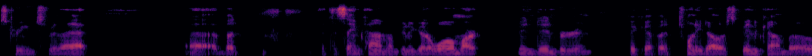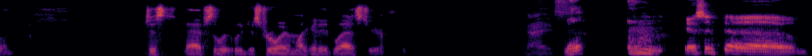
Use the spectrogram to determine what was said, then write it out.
streams for that. Uh, but at the same time, I'm going to go to Walmart in Denver and pick up a twenty dollar spin combo and just absolutely destroy them like I did last year. Nice. No, isn't um,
